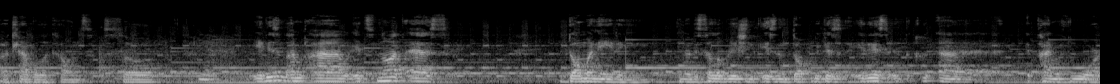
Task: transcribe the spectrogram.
uh, travel accounts. So yeah. it isn't. Um, um, it's not as dominating. You know, the celebration isn't do- because it is uh, a time of war.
